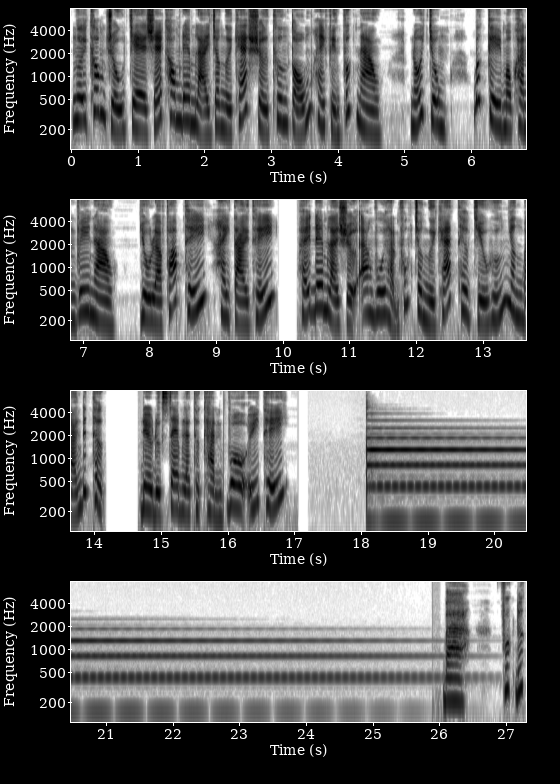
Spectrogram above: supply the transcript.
Người không rượu chè sẽ không đem lại cho người khác sự thương tổn hay phiền phức nào. Nói chung, bất kỳ một hành vi nào, dù là pháp thí hay tài thí, hãy đem lại sự an vui hạnh phúc cho người khác theo chiều hướng nhân bản đích thực, đều được xem là thực hành vô ý thí. ba Phước đức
